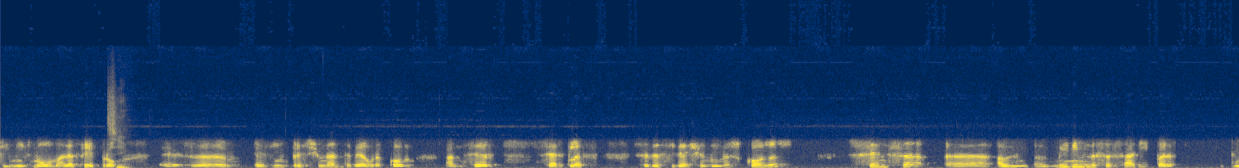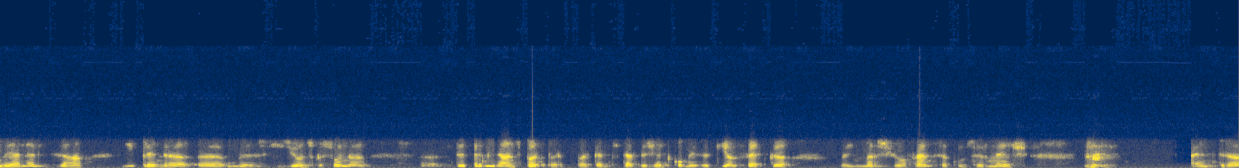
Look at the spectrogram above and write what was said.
cinisme o mala fe, però sí. És, eh, és impressionant de veure com en certs cercles se decideixen unes coses sense eh, el, el mínim necessari per poder analitzar i prendre eh, unes decisions que són eh, determinants per, per, per quantitat de gent, com és aquí el fet que la immersió a França concerneix entre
